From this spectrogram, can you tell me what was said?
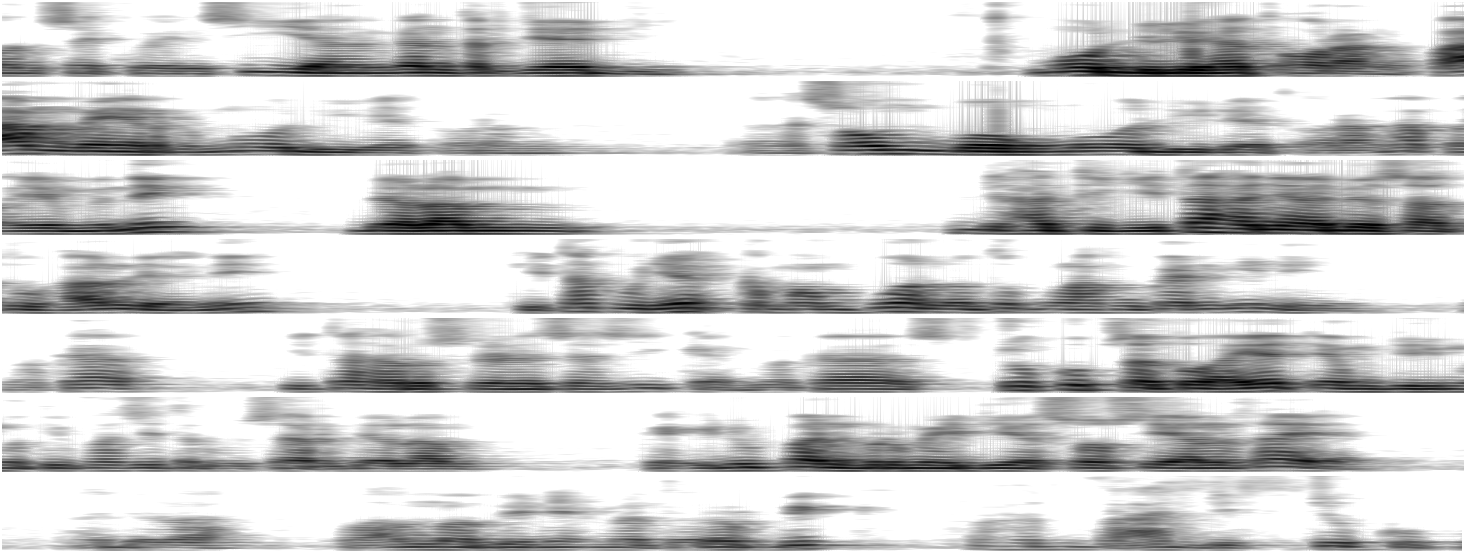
konsekuensi yang akan terjadi. Mau dilihat orang pamer, mau dilihat orang eh, sombong, mau dilihat orang apa, yang penting dalam di hati kita hanya ada satu hal yakni kita punya kemampuan untuk melakukan ini. Maka kita harus realisasikan. Maka cukup satu ayat yang menjadi motivasi terbesar dalam kehidupan bermedia sosial saya adalah wa amma bi ni'mati rabbik fahadits cukup.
